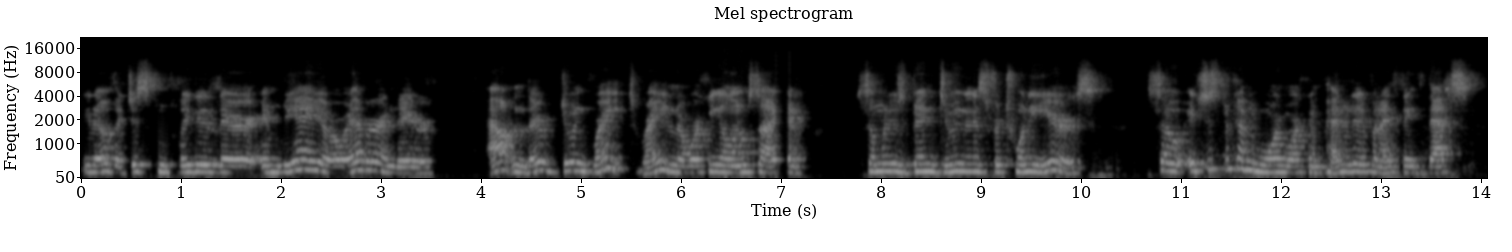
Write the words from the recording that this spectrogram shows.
you know, they just completed their MBA or whatever, and they're out and they're doing great, right? And they're working alongside someone who's been doing this for 20 years. So it's just becoming more and more competitive. And I think that's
